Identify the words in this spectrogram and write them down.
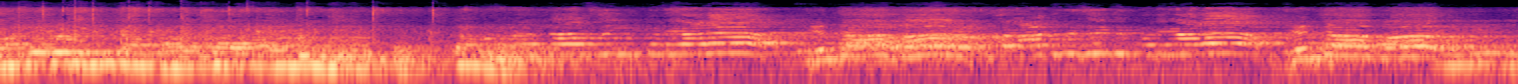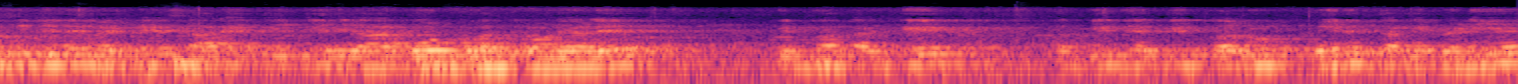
ਵਾਹਿਗੁਰੂ ਜੀ ਕਾ ਖਾਲਸਾ ਵਾਹਿਗੁਰੂ ਜੀ ਕੀ ਫਤਿਹ। ਧੰਨਵਾਦ। ਸਿੰਘ ਪਟਿਆਲਾ। ਜਿੰਦਾਬਾਦ। ਰਾਜਵੀਰ ਸਿੰਘ ਪਟਿਆਲਾ। ਜਿੰਦਾਬਾਦ। ਜਿਹੜੇ ਤੁਸੀਂ ਜਿਹੜੇ ਬੈਠੇ ਸਾਰੇ 23000 ਵੋਟ ਨੂੰ ਹੱਥ ਲਾਉਣੇ ਵਾਲੇ ਕਿਰਪਾ ਕਰਕੇ ਅੱਗੇ ਤੇ ਅੱਗੇ ਤੁਹਾਨੂੰ ਮਿਹਨਤ ਕਰਨੀ ਪੈਣੀ ਹੈ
